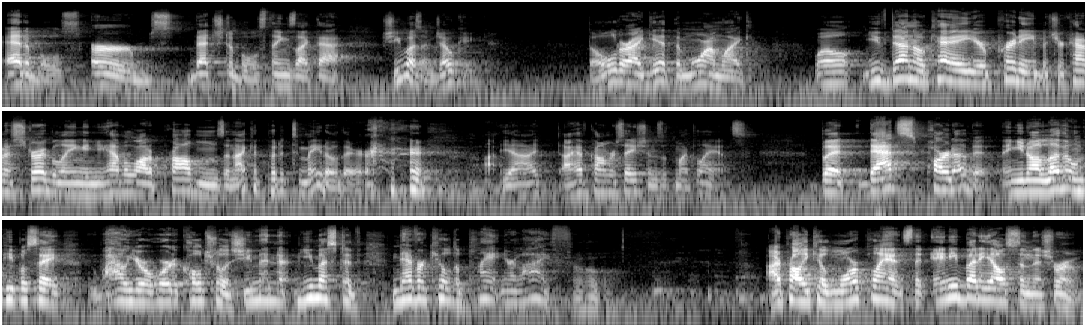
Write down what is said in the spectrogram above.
Edibles, herbs, vegetables, things like that. She wasn't joking. The older I get, the more I'm like, well, you've done okay, you're pretty, but you're kind of struggling and you have a lot of problems, and I could put a tomato there. yeah, I, I, have conversations with my plants. But that's part of it. And you know, I love it when people say, wow, you're a horticulturalist. You, men, you must have never killed a plant in your life. Oh. I probably killed more plants than anybody else in this room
